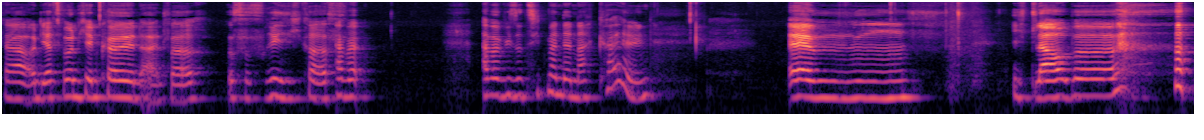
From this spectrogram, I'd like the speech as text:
Ja, und jetzt wohne ich in Köln einfach. Das ist richtig krass. Aber, aber wieso zieht man denn nach Köln? Ähm, ich glaube.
